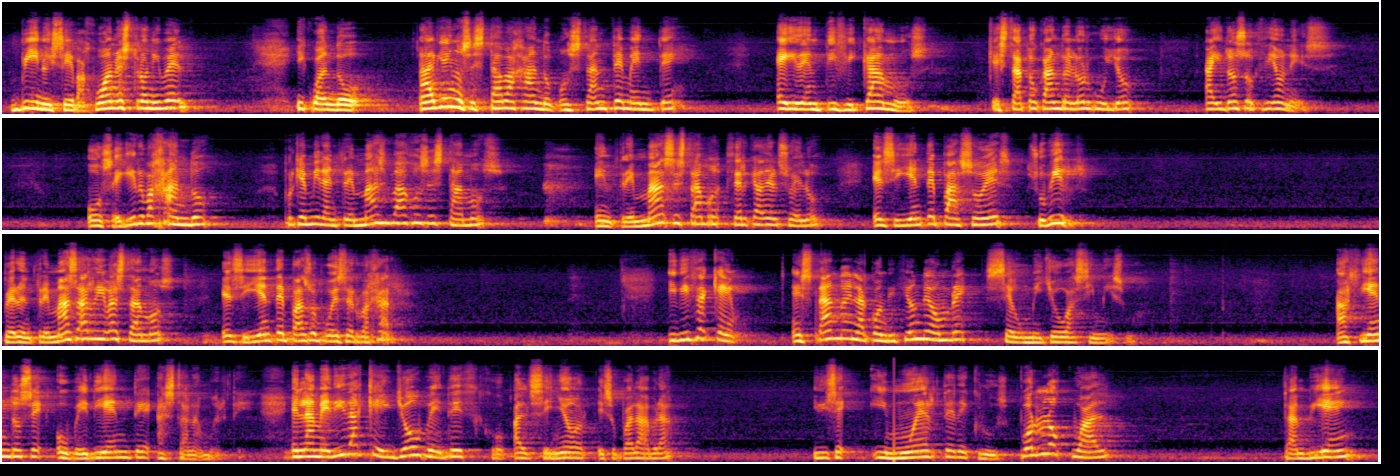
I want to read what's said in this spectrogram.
vino y se bajó a nuestro nivel. Y cuando alguien nos está bajando constantemente e identificamos que está tocando el orgullo, hay dos opciones. O seguir bajando, porque mira, entre más bajos estamos, entre más estamos cerca del suelo, el siguiente paso es subir. Pero entre más arriba estamos, el siguiente paso puede ser bajar. Y dice que estando en la condición de hombre, se humilló a sí mismo, haciéndose obediente hasta la muerte. En la medida que yo obedezco al Señor y su palabra, y dice, y muerte de cruz, por lo cual también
